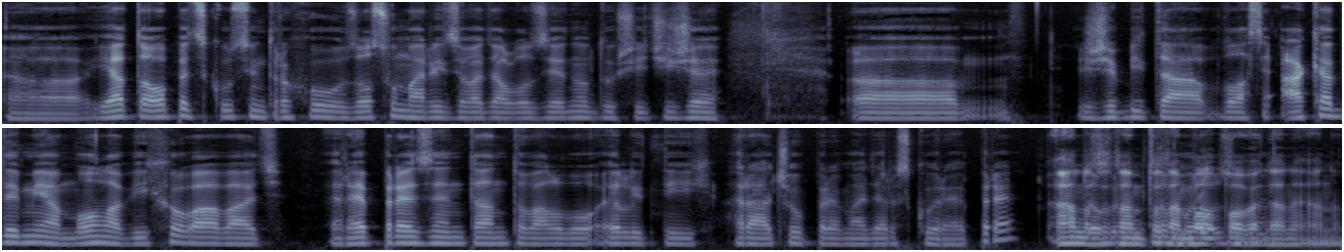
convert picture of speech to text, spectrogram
uh, ja to opäť skúsim trochu zosumarizovať alebo zjednodušiť. Čiže uh, že by tá vlastne akadémia mohla vychovávať reprezentantov alebo elitných hráčov pre maďarskú repre? Áno, Dobre, to tam, to tam bolo rozumiem. povedané, áno.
